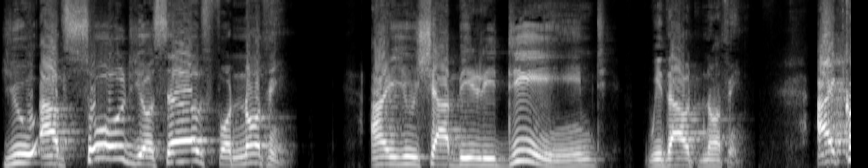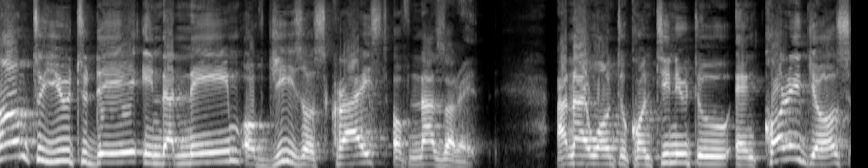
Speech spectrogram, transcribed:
you have sold yourselves for nothing, and you shall be redeemed without nothing. I come to you today in the name of Jesus Christ of Nazareth and I want to continue to encourage us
